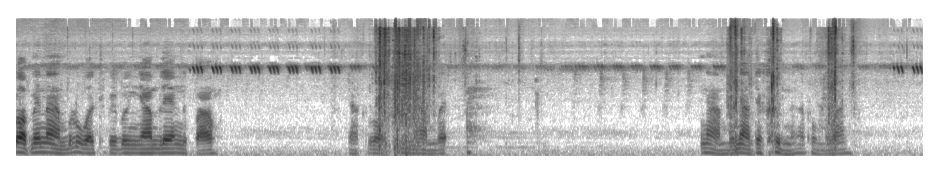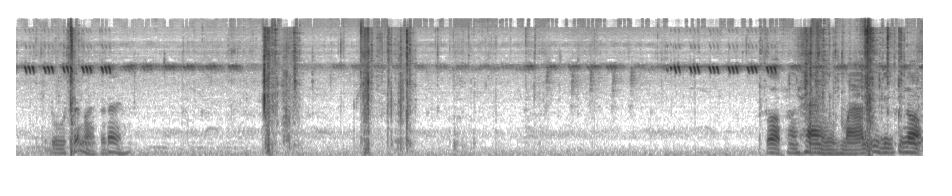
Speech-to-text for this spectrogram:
รอบแม่น้ำไม่รู้ว่าจะไปเบิ่งยามแรงหรือเปล่าอยากรอบที่น้ำไว้น้ำเหมือนน้ำจะขึ้นนะครับผมวานดูสักหน่อยก็ได้รอบข้างๆหมาอีหลีพี่น้อง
